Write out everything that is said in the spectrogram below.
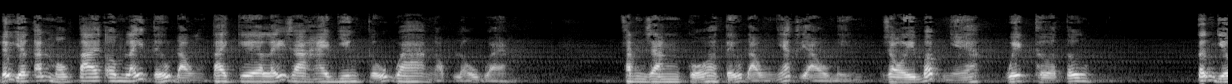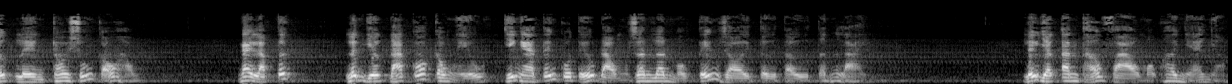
Liễu Giật Anh một tay ôm lấy tiểu đồng, tay kia lấy ra hai viên cửu hoa ngọc lộ hoàng. Phanh răng của tiểu đồng nhát vào miệng, rồi bóp nhẹ, quyệt thừa tương. Tên dược liền trôi xuống cổ họng. Ngay lập tức, linh dược đã có công hiệu, chỉ nghe tiếng của tiểu đồng rên lên một tiếng rồi từ từ tỉnh lại. Liễu giật anh thở vào một hơi nhẹ nhõm,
